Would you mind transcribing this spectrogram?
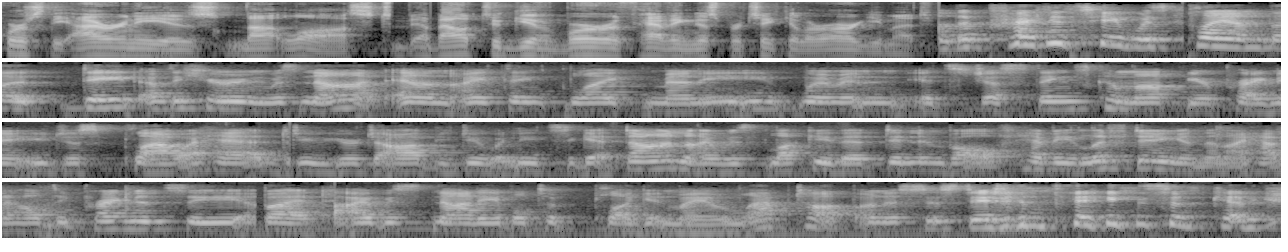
of course, the irony is not lost. About to give birth, having this particular argument. The pregnancy was planned, the date of the hearing was not. And I think, like many women, it's just things come up, you're pregnant, you just plow ahead, do your job, you do what needs to get done. I was lucky that it didn't involve heavy lifting and then I had a healthy pregnancy, but I was not able to plug in my own laptop unassisted and things. And getting,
